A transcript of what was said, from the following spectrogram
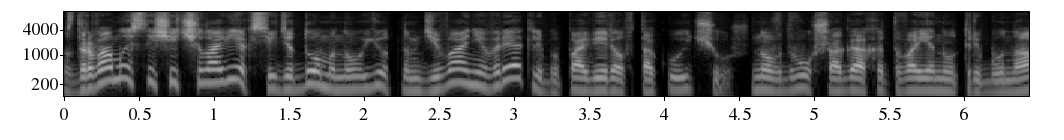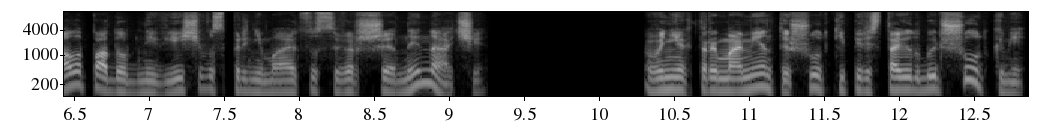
Здравомыслящий человек, сидя дома на уютном диване, вряд ли бы поверил в такую чушь, но в двух шагах от военного трибунала подобные вещи воспринимаются совершенно иначе. В некоторые моменты шутки перестают быть шутками,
